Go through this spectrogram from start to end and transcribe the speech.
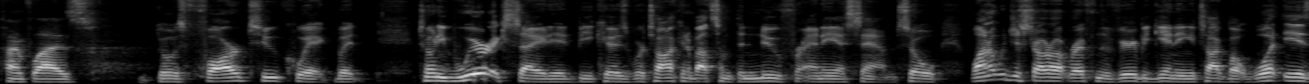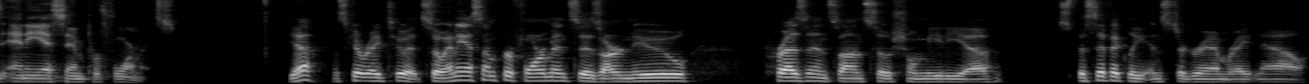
time flies. Goes far too quick. But Tony, we're excited because we're talking about something new for NASM. So why don't we just start out right from the very beginning and talk about what is NASM performance? Yeah, let's get right to it. So NASM Performance is our new presence on social media, specifically Instagram right now.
